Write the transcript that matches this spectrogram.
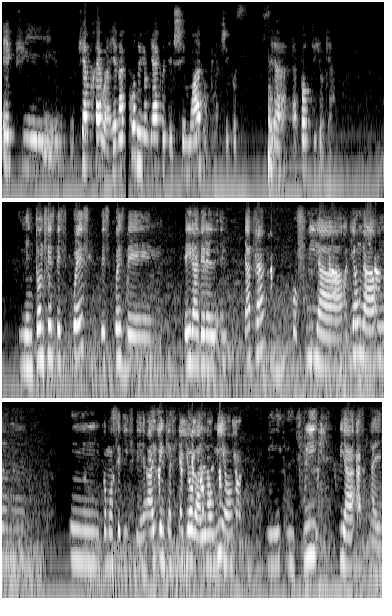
Et puis, puis après, voilà, il y avait un cours de yoga à côté de chez moi, donc j'ai poussé poussé la, la porte du yoga. Y entonces después, después de, de ir a ver el, el psiquiatra, pues fui a, había una, un, un, ¿cómo se dice? Alguien que hacía yoga al lado mío y, y fui, fui a, hacia él.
